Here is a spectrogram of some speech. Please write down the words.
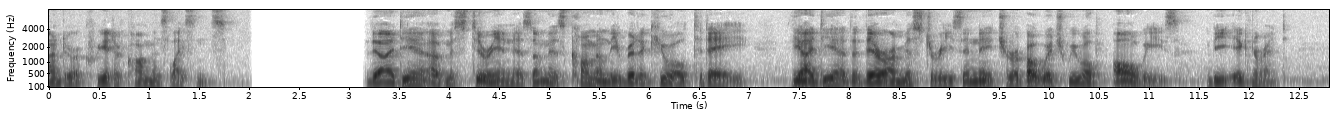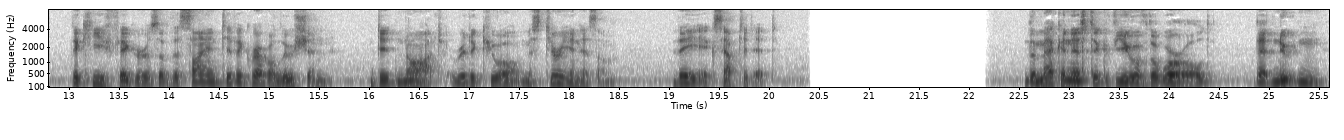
under a Creative Commons license. The idea of Mysterianism is commonly ridiculed today. The idea that there are mysteries in nature about which we will always be ignorant. The key figures of the scientific revolution did not ridicule Mysterianism. They accepted it. The mechanistic view of the world that Newton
